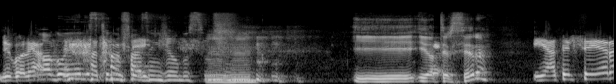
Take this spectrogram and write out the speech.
de goleada. Logo eles que não fazem jogo sujo. Uhum. E, e a terceira? E a terceira,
